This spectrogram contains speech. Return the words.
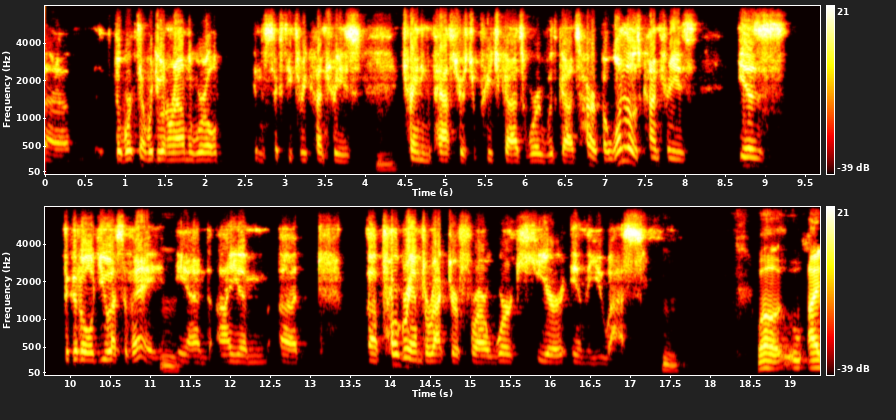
uh, the work that we're doing around the world in the 63 countries, Mhm. training pastors to preach God's word with God's heart. But one of those countries is the good old US of A, Mm. and I am a, a program director for our work here in the US. Well, I,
